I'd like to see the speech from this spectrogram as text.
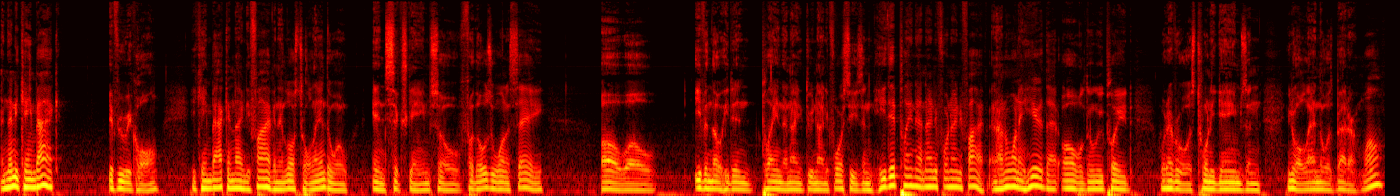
And then he came back, if you recall. He came back in 95 and they lost to Orlando in six games. So for those who want to say, oh, well, even though he didn't play in the 93 94 season, he did play in that 94 95. And I don't want to hear that, oh, well, they only played whatever it was, 20 games and, you know, Orlando was better. Well,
